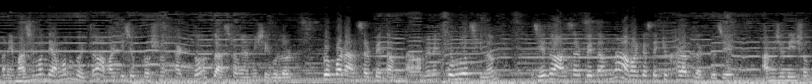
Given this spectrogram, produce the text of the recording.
মানে মাঝে মধ্যে এমন হইতো, আমার কিছু প্রশ্ন থাকতো ক্লাসরুমে আমি সেগুলোর প্রপার আনসার পেতাম না। আমি অনেক করুও ছিলাম, যেহেতু আনসার পেতাম না, আমার কাছে একটু খারাপ লাগতো যে আমি যদি এইসব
